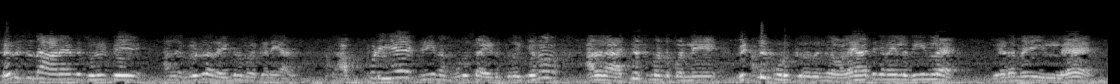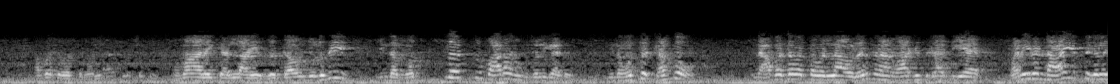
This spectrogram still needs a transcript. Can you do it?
பெருசு தானேன்னு சொல்லிட்டு அதை விடுறதைக்கு நமக்கு கிடையாது. அப்படியே தீனை முழுசா எடுத்து வைக்கணும் அதுல அட்ஜஸ்ட்மெண்ட் பண்ணி விட்டு கொடுக்கறதுங்கிற விளையாட்டு இல்ல. தீன்ல இடமே இல்ல. அபசவத்தை அல்லா இருக்காவும் சொல்லுது. இந்த மொத்தத்து பாடம் நமக்கு சொல்லி காட்டு இந்த மொத்த சம்பவம். இந்த அபசவத்தை வல்லாவில இருந்து நான் வாசித்து காட்டிய பனிரெண்டு ஆயிரத்துகளை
